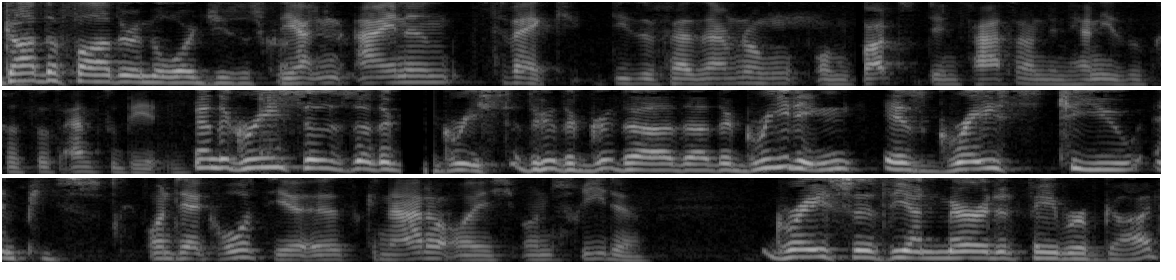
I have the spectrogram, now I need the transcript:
God the Father and the Lord Jesus Sie Christ. hatten einen Zweck, diese Versammlung, um Gott, den Vater und den Herrn Jesus Christus anzubeten. And the Greece is uh, the Greece. The, the, the, the, greeting is grace to you and peace. Und der Groß hier ist Gnade euch und Friede. Grace is the unmerited favor of God.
